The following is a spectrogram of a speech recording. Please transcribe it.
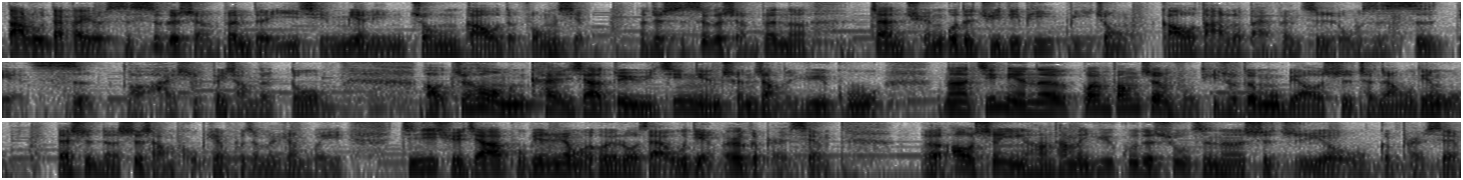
大陆大概有十四个省份的疫情面临中高的风险。那这十四个省份呢，占全国的 GDP 比重高达了百分之五十四点四啊，还是非常的多。好，最后我们看一下对于今年成长的预估。那今年呢，官方政府提出的目标是成长五点五，但是呢，市场普遍不这么认为，经济学家普遍认为会落在五点二个 percent。而澳生银行他们预估的数字呢是只有五个 percent，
